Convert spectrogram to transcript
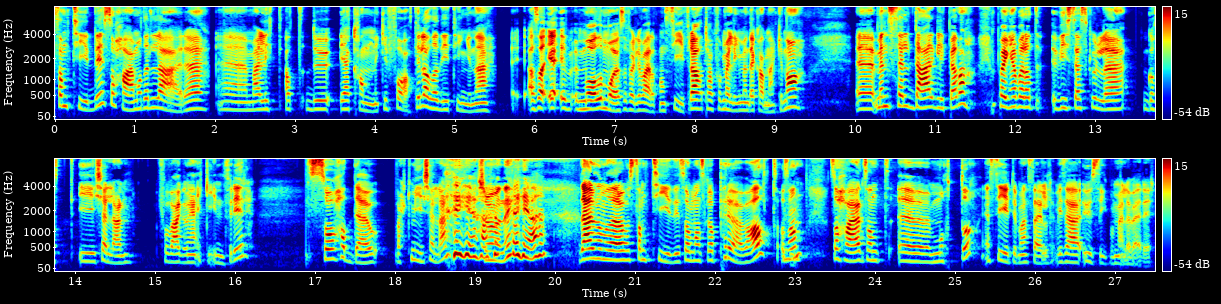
Samtidig så har jeg måttet lære meg litt at du Jeg kan ikke få til alle de tingene Altså, Målet må jo selvfølgelig være at man sier fra. 'Takk for meldingen, men det kan jeg ikke nå'. Eh, men selv der glipper jeg, da. Poenget er bare at hvis jeg skulle gått i kjelleren for hver gang jeg ikke innfrir, så hadde jeg jo vært mye i kjelleren. Ja. Skjønner du hva jeg mener? Ja. Det er noe med det der, Samtidig som man skal prøve alt, og sånn, så har jeg et sånt uh, motto jeg sier til meg selv hvis jeg er usikker på om jeg leverer.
